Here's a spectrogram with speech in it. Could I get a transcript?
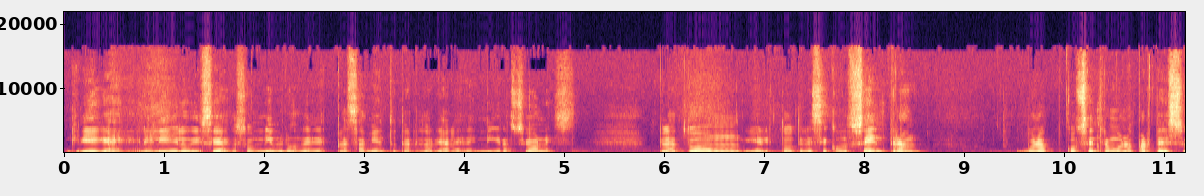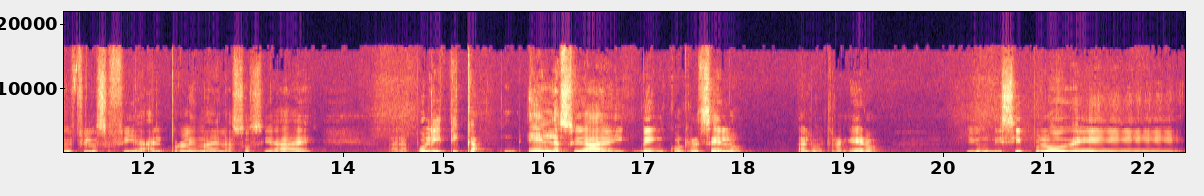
griega, el Elía y la Odisea, que son libros de desplazamientos territoriales, de migraciones. Platón y Aristóteles se concentran, buena, concentran buena parte de su filosofía al problema de las sociedades, a la política en las ciudades y ven con recelo a los extranjeros. Y un discípulo de,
